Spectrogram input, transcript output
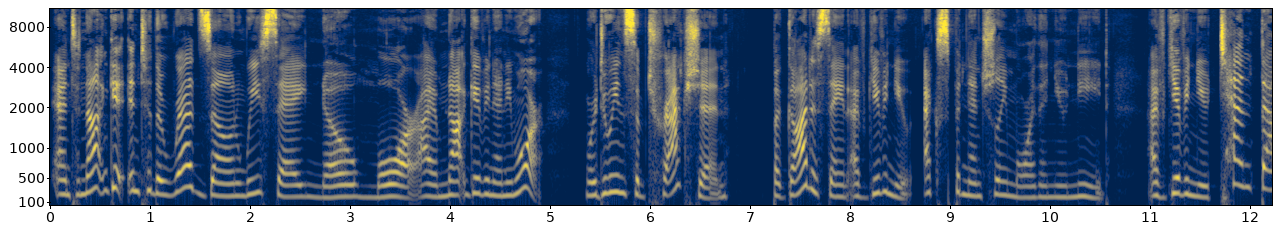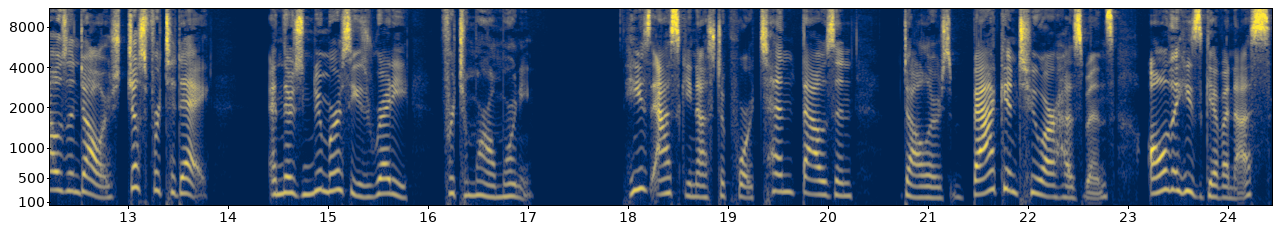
And to not get into the red zone, we say no more. I am not giving any more. We're doing subtraction, but God is saying, I've given you exponentially more than you need. I've given you $10,000 just for today and there's new mercies ready for tomorrow morning. He's asking us to pour $10,000 back into our husbands, all that He's given us,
